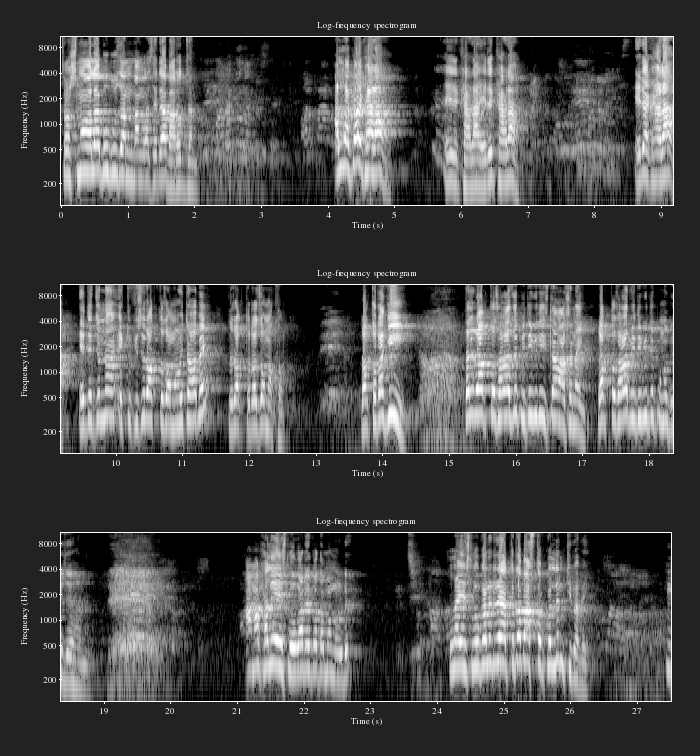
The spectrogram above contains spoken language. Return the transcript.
চশমাওয়ালা বুবু যান, বাংলা সাইডে, ভারত যান। আল্লাহ কয় খাড়া? এ খাড়া এরে খাড়া। এটা খাড়া। এদের জন্য একটু কিছু রক্ত জমা হইতে হবে। তো রক্তটা জমা কর। রক্তটা কি? তাহলে রক্ত ছাড়া যে পৃথিবীতে ইসলাম আসে নাই, রক্ত ছাড়া পৃথিবীতে কোনো বিজয় হয় না। আমার খালি এই স্লোগানের কথা মনে উঠে। আল্লাহ, এই স্লোগানের এতটা বাস্তব করলেন কীভাবে? কি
